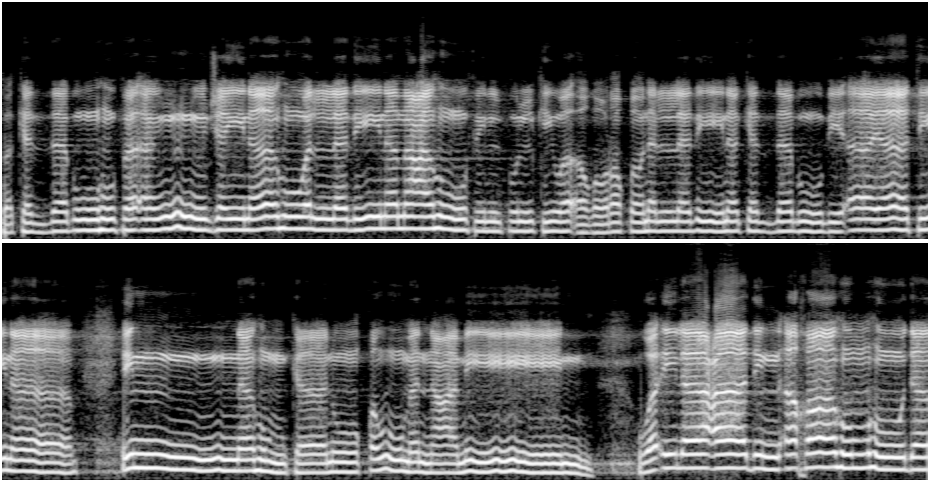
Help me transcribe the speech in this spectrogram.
فكذبوه فأنجيناه والذين معه في الفلك وأغرقنا الذين كذبوا بآياتنا إنهم كانوا قوما عمين وإلى عاد أخاهم هودا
